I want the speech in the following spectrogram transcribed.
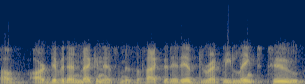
of our dividend mechanism is the fact that it is directly linked to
